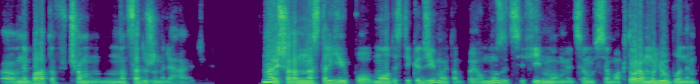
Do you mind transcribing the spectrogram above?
вони багато в чому на це дуже налягають. Ну і ще там ностальгію по молодості Каджіма, там по його музиці, фільмам і цьому всьому акторам улюбленим.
